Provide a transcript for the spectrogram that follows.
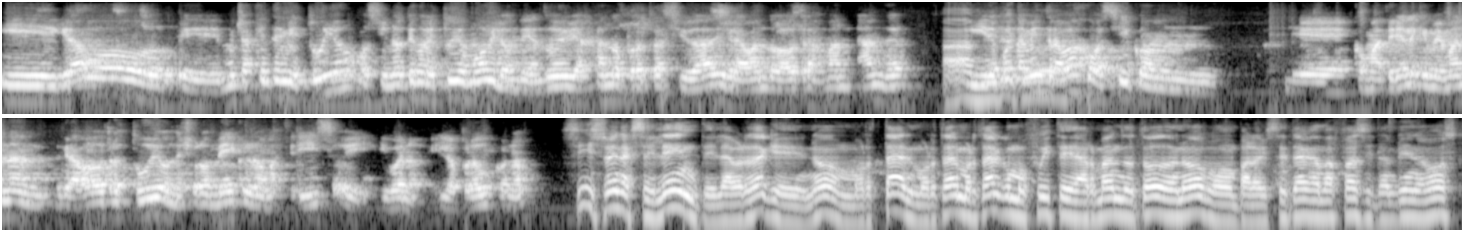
Y grabo eh, mucha gente en mi estudio, o si no tengo el estudio móvil donde anduve viajando por otras ciudades grabando a otras band under. Ah, y después también bueno. trabajo así con, eh, con materiales que me mandan grabado a otro estudio donde yo lo mezclo, lo masterizo y, y bueno, y lo produzco, ¿no? Sí, suena excelente, la verdad que no, mortal, mortal, mortal, como fuiste armando todo, ¿no? Como para que se te haga más fácil también a vos.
